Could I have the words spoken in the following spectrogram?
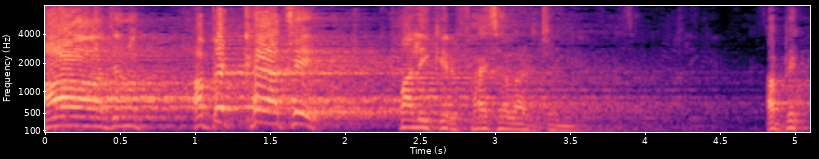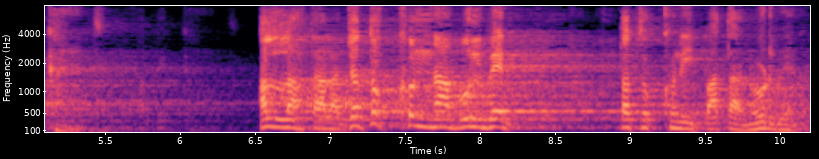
হা যেন অপেক্ষায় আছে মালিকের ফয়সালার জন্য। অপেক্ষায় আছে। আল্লাহ তাআলা যতক্ষণ না বলবেন ততক্ষণ এই পাতা নড়বে না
